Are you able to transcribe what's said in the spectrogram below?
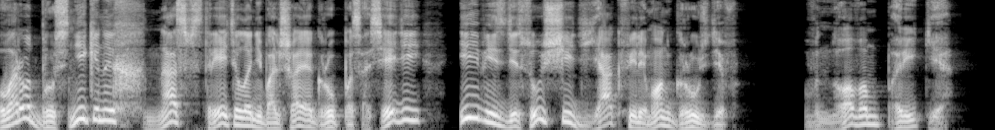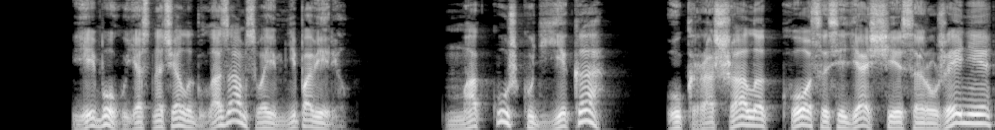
У ворот Брусникиных нас встретила небольшая группа соседей и вездесущий дьяк Филимон Груздев в новом парике. Ей-богу, я сначала глазам своим не поверил. Макушку дьяка украшало косо сидящее сооружение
